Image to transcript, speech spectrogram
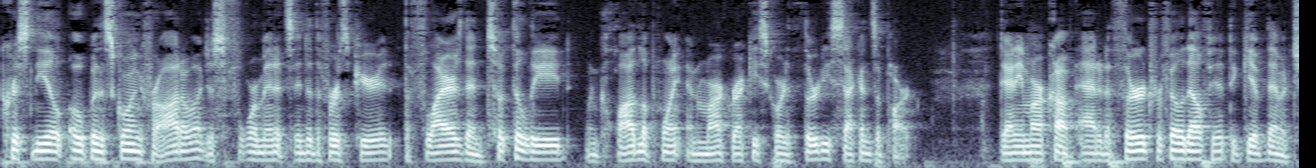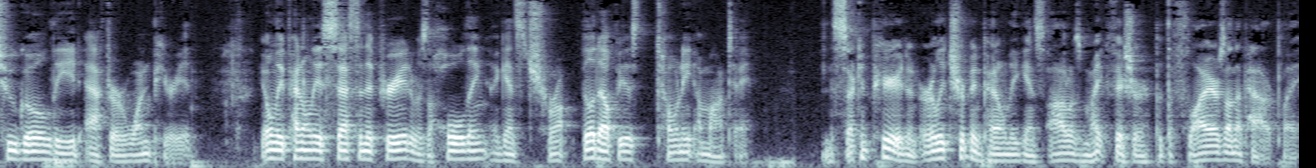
Chris Neil opened the scoring for Ottawa just four minutes into the first period. The Flyers then took the lead when Claude Lapointe and Mark Recchi scored 30 seconds apart. Danny Markov added a third for Philadelphia to give them a two goal lead after one period. The only penalty assessed in the period was a holding against Philadelphia's Tony Amonte. In the second period, an early tripping penalty against Ottawa's Mike Fisher put the Flyers on the power play,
